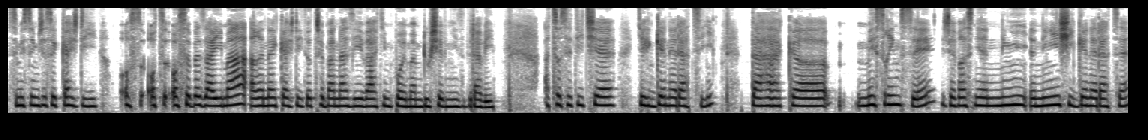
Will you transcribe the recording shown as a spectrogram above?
si myslím, že se každý o, o, o sebe zajímá, ale ne každý to třeba nazývá tím pojmem duševní zdraví. A co se týče těch generací, tak uh, myslím si, že vlastně nyní, nynější generace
